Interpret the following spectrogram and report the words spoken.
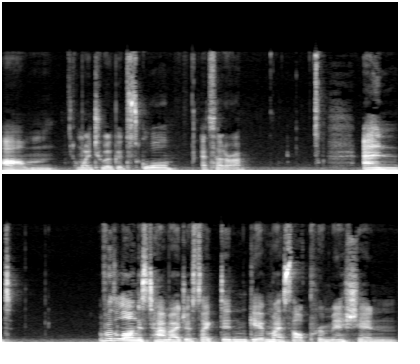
um, went to a good school, etc. And for the longest time, I just like didn't give myself permission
